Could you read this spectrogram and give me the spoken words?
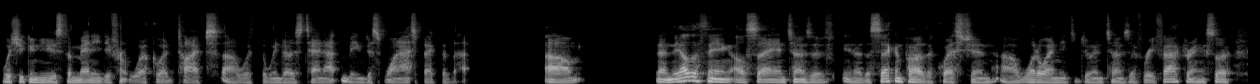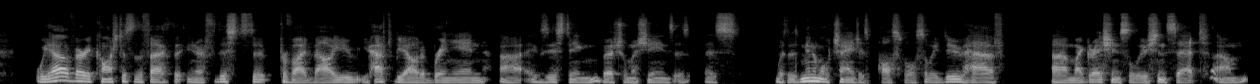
which you can use for many different workload types, uh, with the Windows 10 being just one aspect of that. Um, and the other thing I'll say in terms of you know the second part of the question, uh, what do I need to do in terms of refactoring? So we are very conscious of the fact that you know for this to provide value, you have to be able to bring in uh, existing virtual machines as, as with as minimal change as possible. So we do have a migration solution set um,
